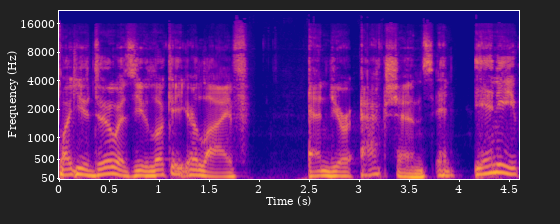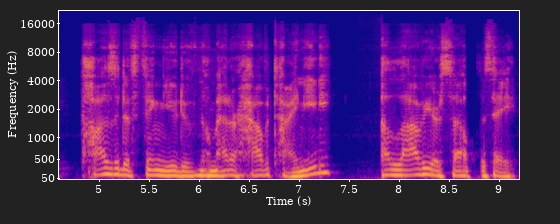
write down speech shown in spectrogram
What you do is you look at your life and your actions and any positive thing you do, no matter how tiny, allow yourself to say,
